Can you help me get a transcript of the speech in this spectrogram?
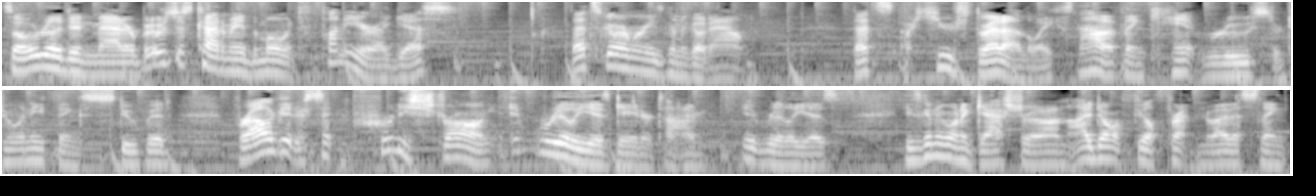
So it really didn't matter, but it was just kind of made the moment funnier, I guess. That Skarmory is going to go down. That's a huge threat out of the way, because now that thing can't roost or do anything stupid. Feraligatr sitting pretty strong. It really is Gator time. It really is. He's going to go into Gastrodon. I don't feel threatened by this thing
